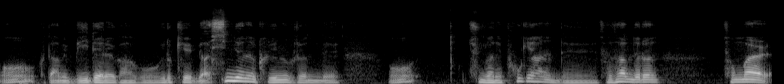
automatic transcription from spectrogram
어 그다음에 미대를 가고 이렇게 몇십 년을 그림을 그렸는데 어 중간에 포기하는데 저 사람들은 정말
